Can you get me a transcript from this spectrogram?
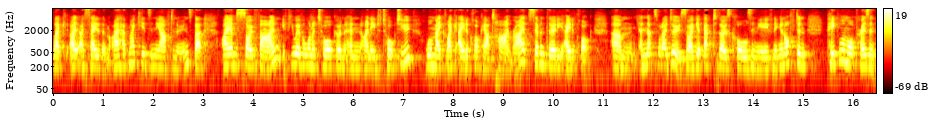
Like I, I, say to them, I have my kids in the afternoons, but I am so fine. If you ever want to talk and, and I need to talk to you, we'll make like eight o'clock our time, right? 7.30, 8 o'clock. Um, and that's what I do. So I get back to those calls in the evening and often people are more present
